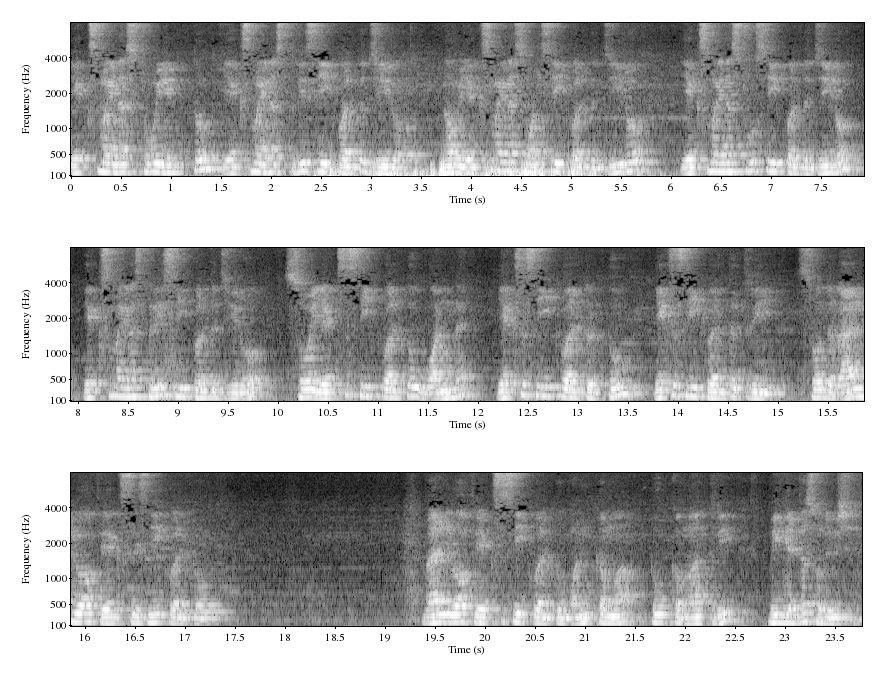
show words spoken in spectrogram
x minus 2 into x minus 3 is equal to 0 now x minus 1 is equal to 0 X minus 2 is equal to 0 x minus 3 is equal to 0 so x is equal to 1 x is equal to 2 x is equal to 3 so the value of x is equal to value of x is equal to 1 comma 2 comma 3 we get the solution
